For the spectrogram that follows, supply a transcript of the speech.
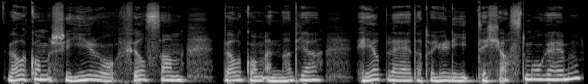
Welkom Shihiro, Filsan, welkom en Nadia. Heel blij dat we jullie te gast mogen hebben.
